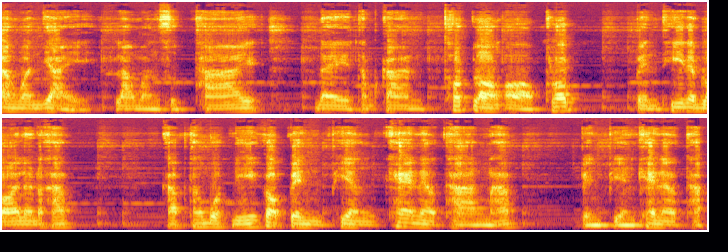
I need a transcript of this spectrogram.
รางวัลใหญ่รางวัลสุดท้ายได้ทำการทดลองออกครบเป็นที่เรียบร้อยแล้วนะครับ ครับทั้งหมดนี้ก็เป็นเพียงแค่แนวทางนะครับ เป็นเพียงแค่แนวทาง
